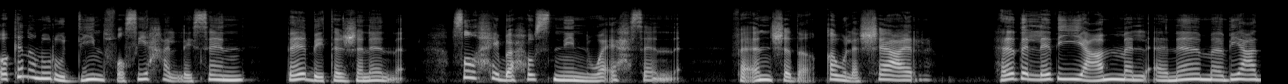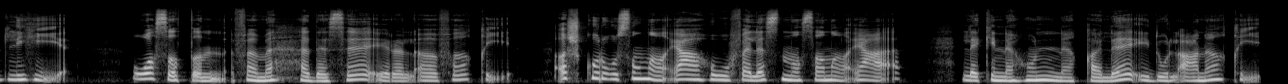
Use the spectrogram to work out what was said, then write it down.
وكان نور الدين فصيح اللسان ثابت الجنان صاحب حسن وإحسان. فأنشد قول الشاعر هذا الذي عم الأنام بعدله وسطا فمهد سائر الآفاق. أشكر صنائعه فلسن صنائعا لكنهن قلائد الأعناق.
